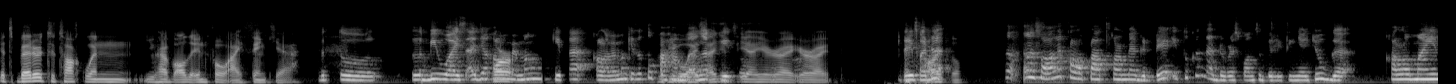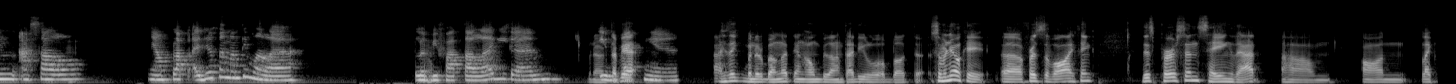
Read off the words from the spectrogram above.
it's better to talk when you have all the info. I think, yeah. betul lebih wise aja kalau memang kita kalau memang kita tuh Lebih paham wise banget aja. gitu Yeah, you're right. You're right. It's daripada hard soalnya kalau platformnya gede itu kan ada responsibility-nya juga. Kalau main asal nyaplak aja kan nanti malah lebih fatal lagi kan Benar. Tapi I- impact-nya. I think bener banget yang kamu bilang tadi lo about the. Sebenarnya okay. Uh, first of all, I think this person saying that um on like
